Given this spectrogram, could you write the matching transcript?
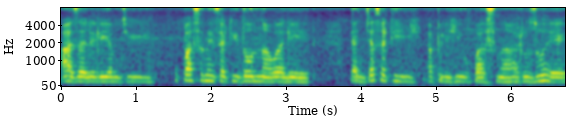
आज आलेली आमची उपासनेसाठी दोन नावं आली आहेत त्यांच्यासाठी आपली ही उपासना रुजू आहे.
